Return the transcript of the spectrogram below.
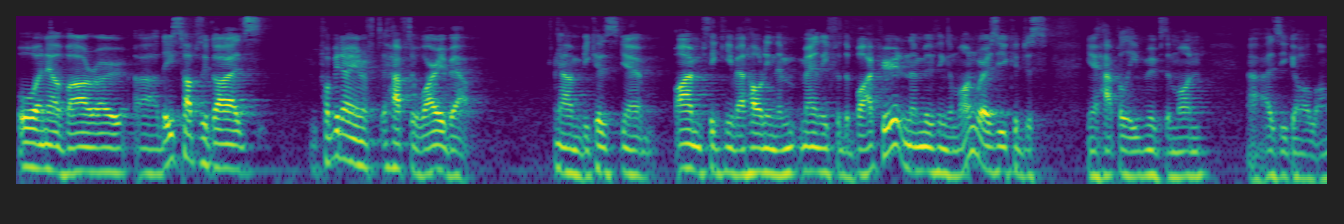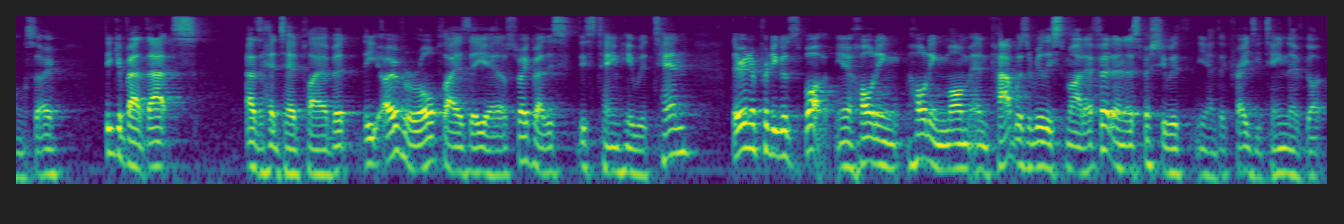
or an Alvaro. Uh, these types of guys you probably don't even have to, have to worry about um, because you know I'm thinking about holding them mainly for the buy period and then moving them on, whereas you could just you know happily move them on uh, as you go along. So think about that as a head-to-head player. But the overall players there, yeah, I spoke about this this team here with ten. They're in a pretty good spot. You know, holding holding Mom and Pap was a really smart effort, and especially with you know the crazy team they've got.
